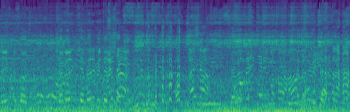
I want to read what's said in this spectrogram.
Safety first. Kemer, kemeri vitese Aşağı. takıyor. Aşağı. Kemer, Vereceğin motor. Kemeri vitese takıyor.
